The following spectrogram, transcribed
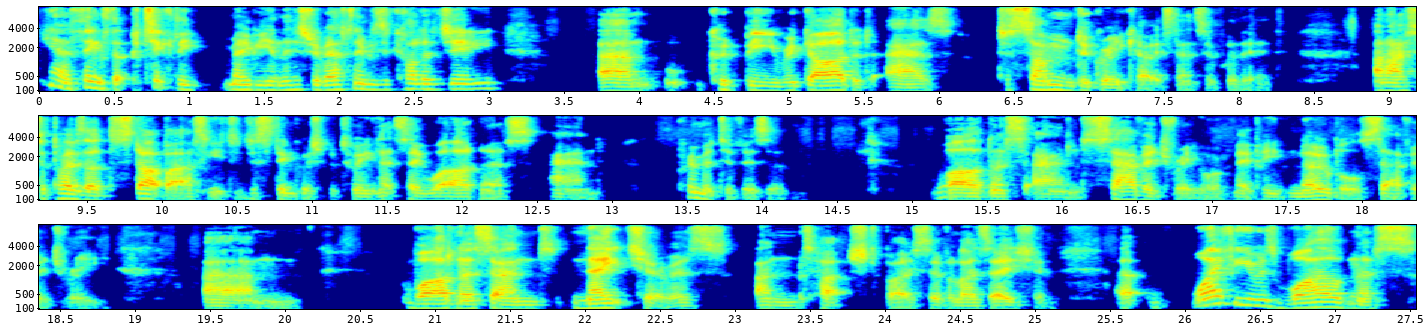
you know things that particularly maybe in the history of ethnomusicology um, could be regarded as to some degree coextensive with it and i suppose i'd start by asking you to distinguish between let's say wildness and primitivism wildness and savagery or maybe noble savagery um, wildness and nature as untouched by civilization uh, why for you is wildness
